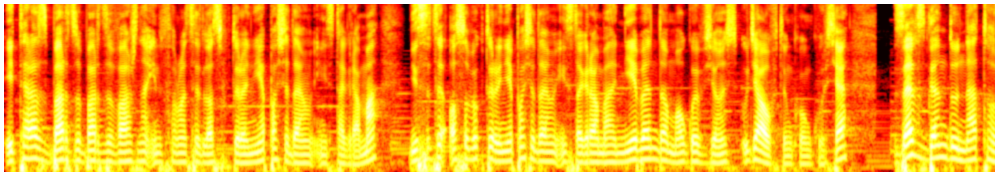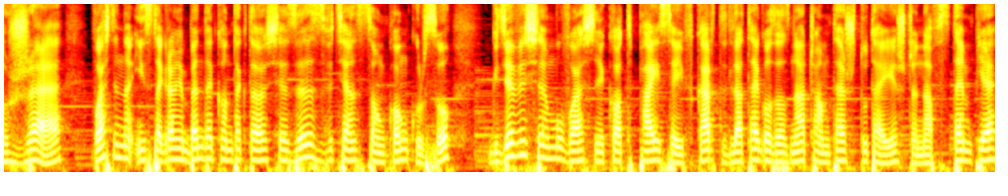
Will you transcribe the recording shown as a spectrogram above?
I teraz bardzo, bardzo ważna informacja dla osób, które nie posiadają Instagrama. Niestety osoby, które nie posiadają Instagrama nie będą mogły wziąć udziału w tym konkursie. Ze względu na to, że właśnie na Instagramie będę kontaktował się ze zwycięzcą konkursu, gdzie wyślę mu właśnie kod PySafeCard, dlatego zaznaczam też tutaj jeszcze na wstępie,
